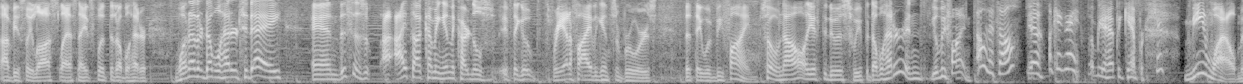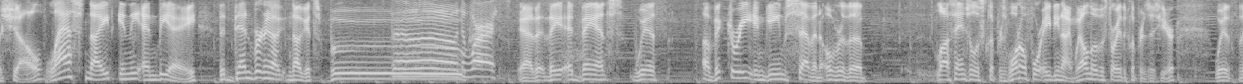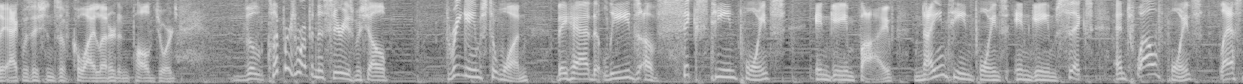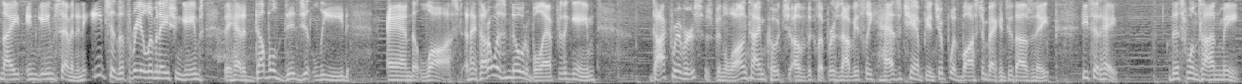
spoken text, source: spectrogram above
obviously lost last night. Split the doubleheader. One other doubleheader today, and this is I, I thought coming in the Cardinals if they go three out of five against the Brewers that they would be fine. So now all you have to do is sweep a doubleheader and you'll be fine. Oh, that's all. Yeah. Okay, great. I'll be a happy camper. Meanwhile, Michelle, last night in the NBA, the Denver Nuggets, boo. Boo, the worst. Yeah, they, they advanced with a victory in game seven over the Los Angeles Clippers, 104 89. We all know the story of the Clippers this year with the acquisitions of Kawhi Leonard and Paul George. The Clippers were up in this series, Michelle, three games to one. They had leads of 16 points in game five, 19 points in game six, and 12 points last night in game seven. In each of the three elimination games, they had a double digit lead and lost. And I thought it was notable after the game. Doc Rivers, who's been the longtime coach of the Clippers and obviously has a championship with Boston back in 2008, he said, Hey, this one's on me.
